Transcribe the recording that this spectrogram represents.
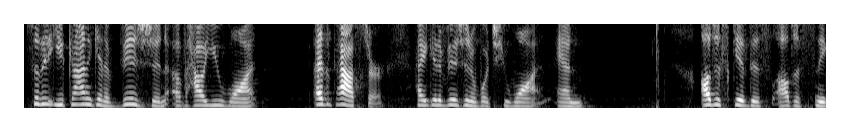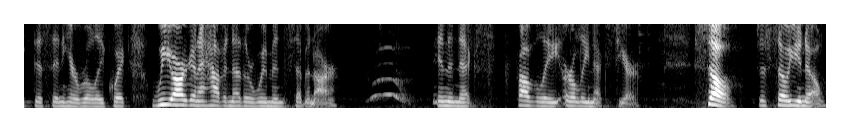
so that you kind of get a vision of how you want, as a pastor, how you get a vision of what you want. And I'll just give this, I'll just sneak this in here really quick. We are going to have another women's seminar in the next probably early next year. So, just so you know,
